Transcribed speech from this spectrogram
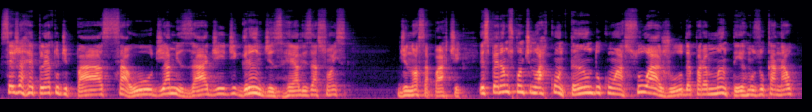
seja repleto de paz, saúde, amizade e de grandes realizações. De nossa parte, esperamos continuar contando com a sua ajuda para mantermos o canal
